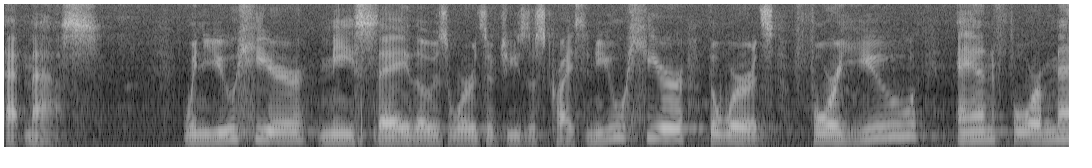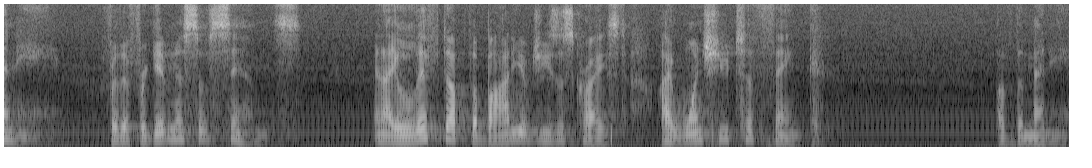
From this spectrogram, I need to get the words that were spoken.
at Mass? When you hear me say those words of Jesus Christ, and you hear the words, for you and for many, for the forgiveness of sins, and I lift up the body of Jesus Christ, I want you to think of the many.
